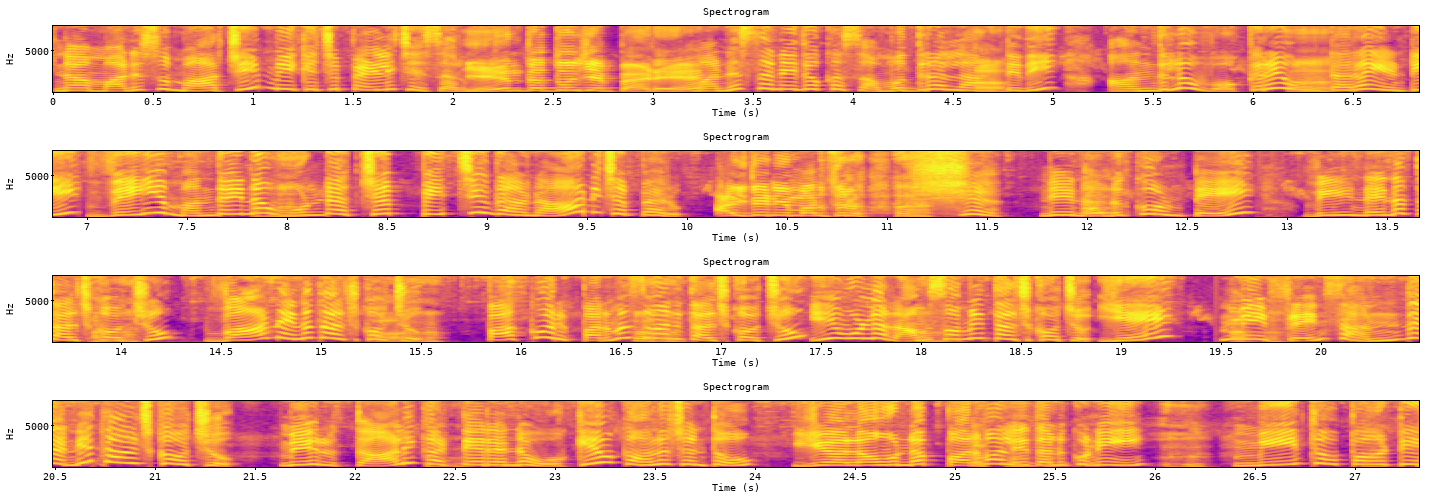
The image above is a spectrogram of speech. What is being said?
నా మనసు మార్చి మీకిచ్చి పెళ్ళి చేశారు. ఏం తత్వం చెప్పాడే? మనసు అనేది ఒక సముద్రం లాంటిది. అందులో ఒకరే ఉంటారా ఏంటి? వెయ్యి మందైనా ఉండొచ్చే పిచ్చిదానా అని చెప్పారు. అయితే నీ మనసులో ష్! నేను అనుకుంటే వీణ్ణైనా తలుచుకోవచ్చు వాణ్ణైనా తలుచుకోవచ్చు పక్కూరి పరమశివాన్ని తలుచుకోవచ్చు ఈ ఊళ్ళో రామస్వామిని తలుచుకోవచ్చు. ఏ? మీ ఫ్రెండ్స్ అందరినీ తలుచుకోవచ్చు. మీరు తాళి కట్టారన్న ఒకే ఒక ఆలోచనతో ఎలా ఉన్నా పర్వాలేదనుకుని మీతో పాటే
